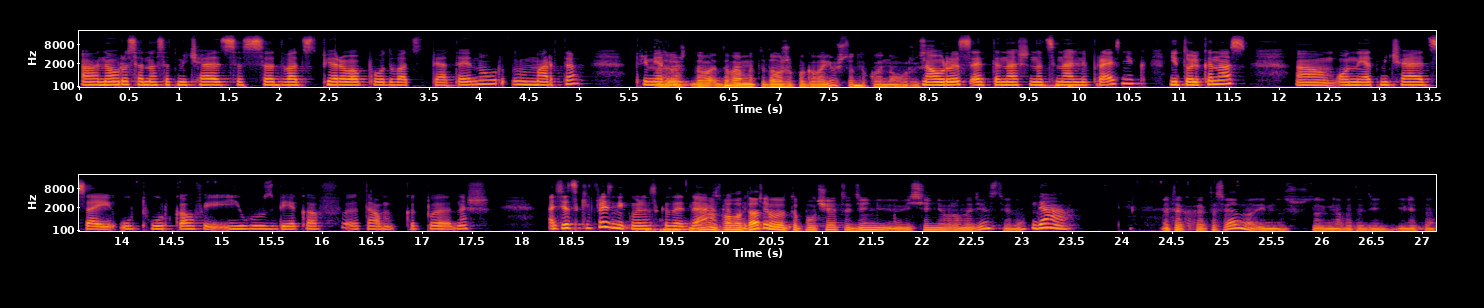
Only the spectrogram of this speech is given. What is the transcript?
А, Наурыз у нас отмечается с 21 по 25 Наур- э, марта примерно. Давай, давай мы тогда уже поговорим, что такое Наурыз. Наурыз — это наш национальный праздник, не только нас. А, Он и отмечается и у турков, и у узбеков. Там как бы наш азиатский праздник, можно сказать, да? назвала Как бы дату, тюр- это получается день весеннего равноденствия, да? Да, Это как-то связано именно, что именно в этот день? Или это...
